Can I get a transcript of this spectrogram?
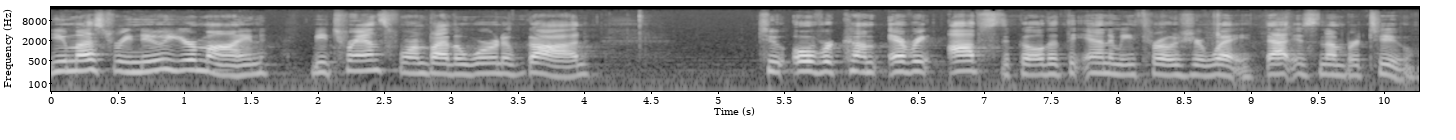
You must renew your mind, be transformed by the Word of God to overcome every obstacle that the enemy throws your way. That is number two.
